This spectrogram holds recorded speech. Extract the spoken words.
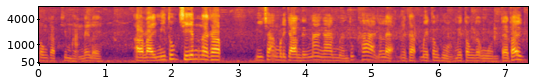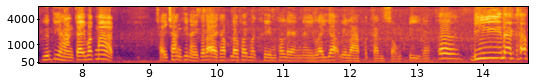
ตรงกับคิมหันได้เลย อะไรมีทุกชิ้นนะครับ มีช่างบริการถึงหน้างานเหมือนทุกค่ายนั่นแหละนะครับไม่ต้องห่วงไม่ต้องกังวล แต่ถ้าพื้นที่ห่างไกลมากๆ ใช้ช่างที่ไหนก็ได้ครับ แล้วค่อยมาเคลมค่าแรงในระยะเวลาประกัน 2 ปีครับ เออ ดีนะครับ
